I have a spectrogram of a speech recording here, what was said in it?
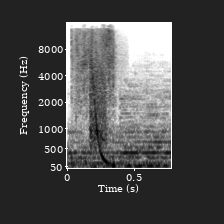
you.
